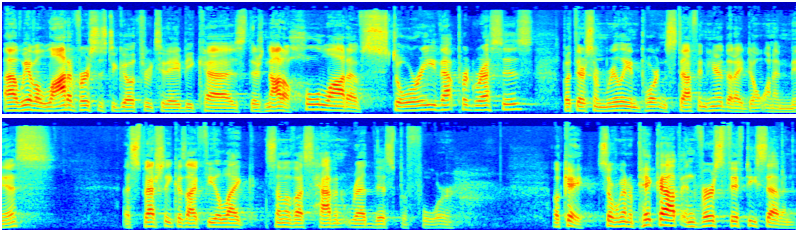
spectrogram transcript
Uh, we have a lot of verses to go through today because there's not a whole lot of story that progresses, but there's some really important stuff in here that I don't want to miss, especially because I feel like some of us haven't read this before. Okay, so we're going to pick up in verse 57.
